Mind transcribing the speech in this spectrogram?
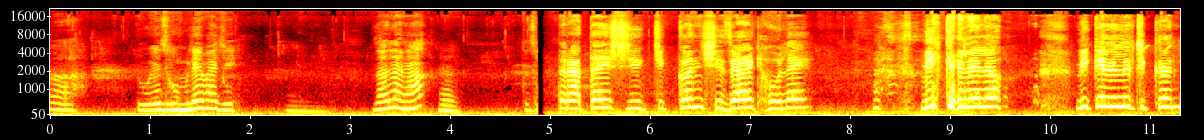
आह, डोळे झुमले माझे. झालं ना. तर आता हे शि चिकन शिजायला ठेवलंय मी केलेलं मी केलेलं चिकन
